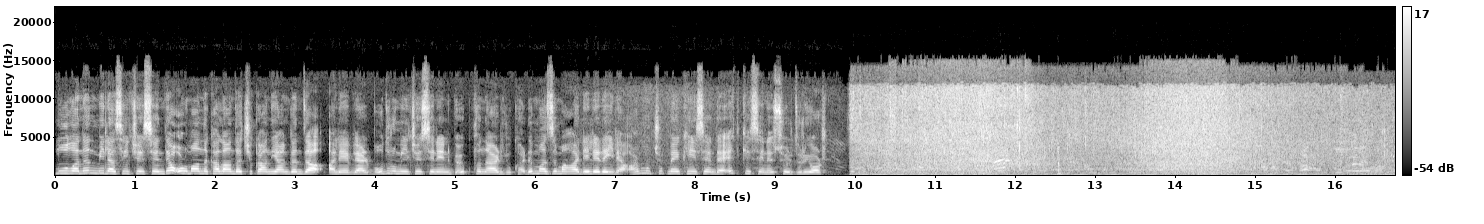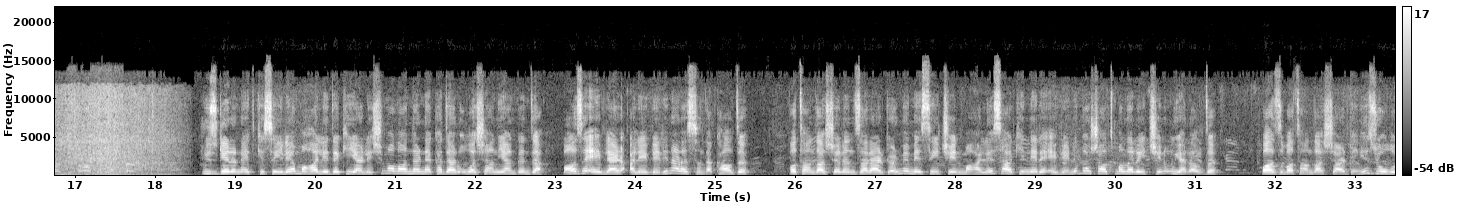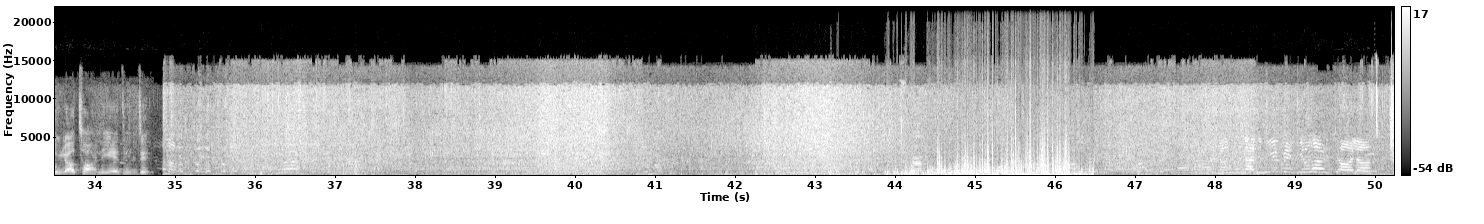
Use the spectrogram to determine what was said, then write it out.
Muğla'nın Milas ilçesinde ormanlık alanda çıkan yangında alevler Bodrum ilçesinin Gökpınar, Yukarı Mazı mahalleleri ile Armutçuk mevkisinde etkisini sürdürüyor. Rüzgarın etkisiyle mahalledeki yerleşim alanlarına kadar ulaşan yangında bazı evler alevlerin arasında kaldı. Vatandaşların zarar görmemesi için mahalle sakinleri evlerini boşaltmaları için uyarıldı. Bazı vatandaşlar deniz yoluyla tahliye edildi. Allah'ım yangın geldi. Niye bekliyorlar ki hala?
